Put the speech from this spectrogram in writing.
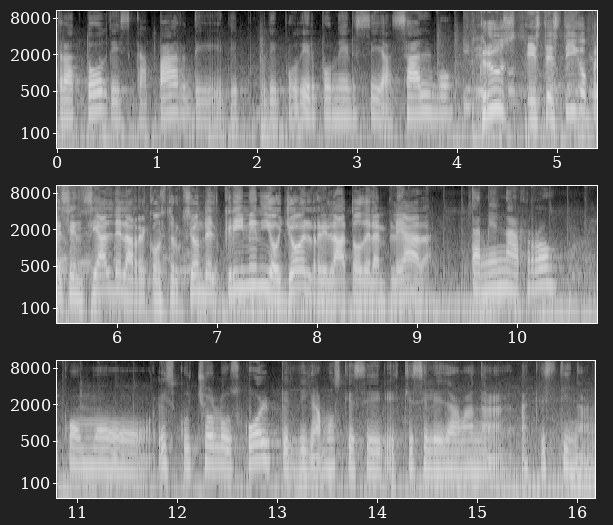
trató de escapar, de, de, de poder ponerse a salvo. Cruz es testigo presencial de la reconstrucción del crimen y oyó el relato de la empleada. También narró cómo escuchó los golpes, digamos, que se, que se le daban a, a, Cristina.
